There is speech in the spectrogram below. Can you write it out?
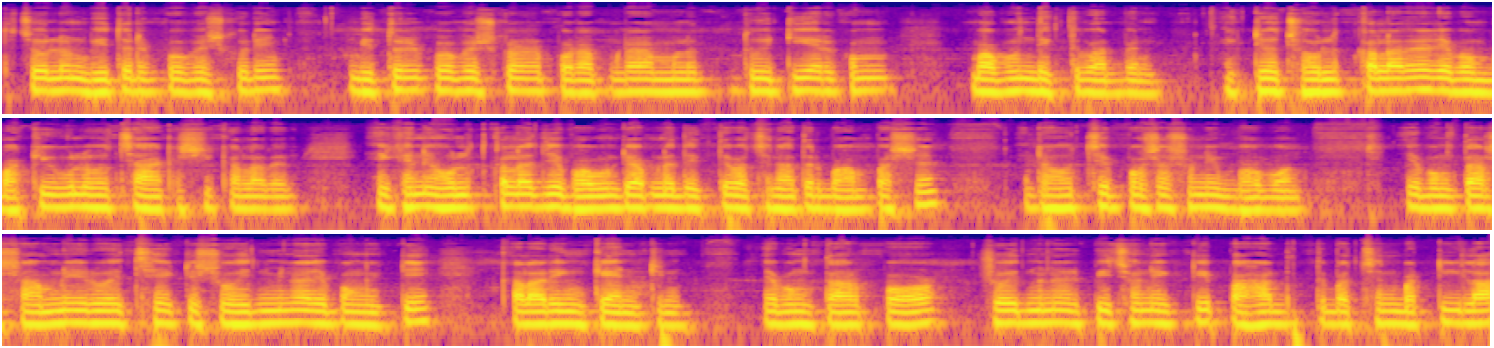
তো চলুন ভিতরে প্রবেশ করি। ভিতরে প্রবেশ করার পর আপনারা মূলত দুইটি এরকম ভবন দেখতে পারবেন। একটি হচ্ছে হলুদ কালারের এবং বাকিগুলো হচ্ছে আকাশি কালারের। এখানে হলুদ কালার যে ভবনটি আপনারা দেখতে পাচ্ছেন, হাতের বাম পাশে। এটা হচ্ছে প্রশাসনিক ভবন এবং তার সামনেই রয়েছে একটি শহীদ মিনার এবং একটি কালারিং ক্যান্টিন এবং তারপর শহীদ মিনারের পিছনে একটি পাহাড় দেখতে পাচ্ছেন বা টিলা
